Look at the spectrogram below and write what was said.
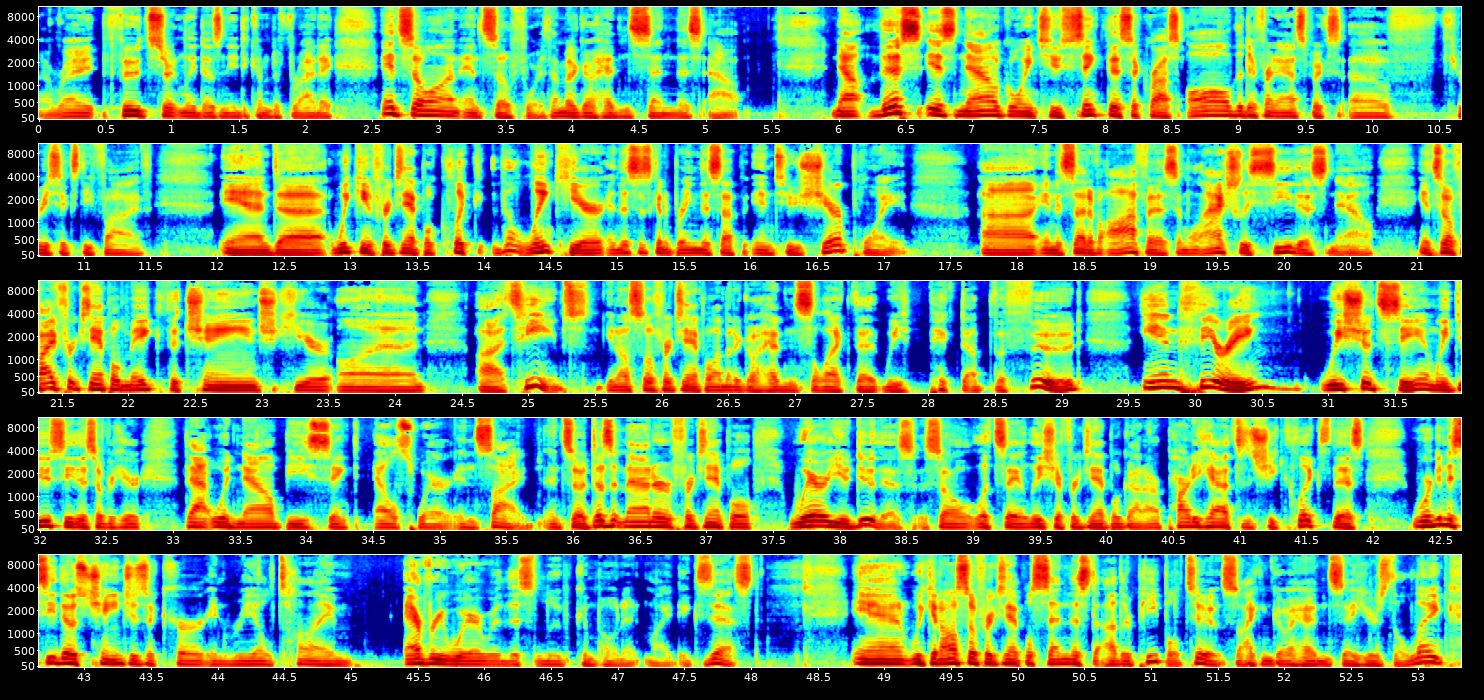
All right, food certainly doesn't need to come to Friday, and so on and so forth. I'm going to go ahead and send this out. Now, this is now going to sync this across all the different aspects of 365. And uh, we can, for example, click the link here, and this is going to bring this up into SharePoint uh, in instead of Office, and we'll actually see this now. And so, if I, for example, make the change here on uh, Teams, you know, so for example, I'm going to go ahead and select that we picked up the food in theory, we should see, and we do see this over here, that would now be synced elsewhere inside. And so it doesn't matter, for example, where you do this. So let's say Alicia, for example, got our party hats and she clicks this. We're going to see those changes occur in real time everywhere where this loop component might exist. And we can also, for example, send this to other people too. So I can go ahead and say, here's the link.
